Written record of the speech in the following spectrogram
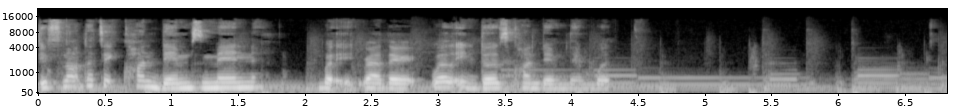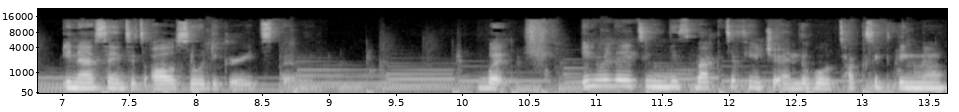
it's not that it condemns men, but it rather, well, it does condemn them, but in a sense, it also degrades them. But in relating this back to future and the whole toxic thing now,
